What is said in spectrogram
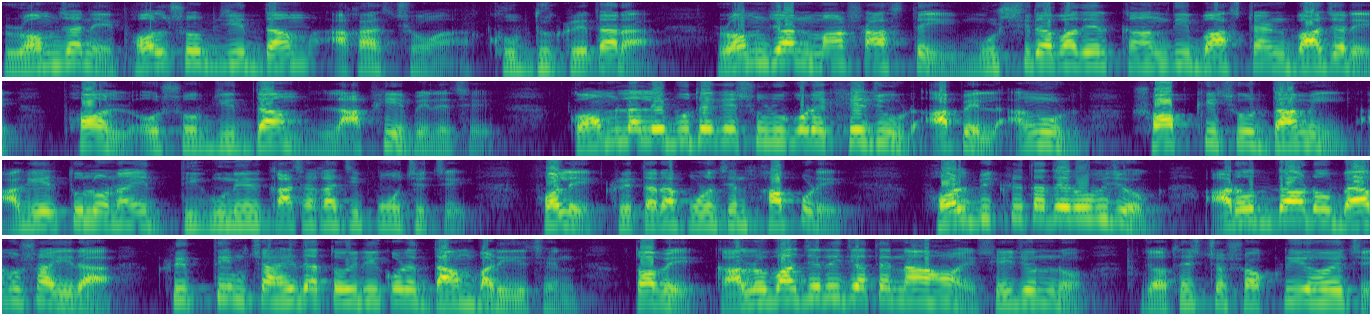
রমজানে ফল সবজির দাম আকাশ ছোঁয়া। ক্ষুব্ধ ক্রেতারা, রমজান মাস আসতেই মুর্শিদাবাদের কান্দি বাসস্ট্যান্ড বাজারে ফল ও সবজির দাম লাফিয়ে বেড়েছে। কমলা লেবু থেকে শুরু করে খেজুর, আপেল, আঙুর সব কিছুর দামই আগের তুলনায় দ্বিগুণের কাছাকাছি পৌঁছেছে। ফলে ক্রেতারা পড়েছেন ফাপড়ে। ফল বিক্রেতাদের অভিযোগ, আড়তদার ও ব্যবসায়ীরা কৃত্রিম চাহিদা তৈরি করে দাম বাড়িয়েছেন। তবে কালোবাজারি যাতে না হয়, সেই জন্য যথেষ্ট সক্রিয় হয়েছে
